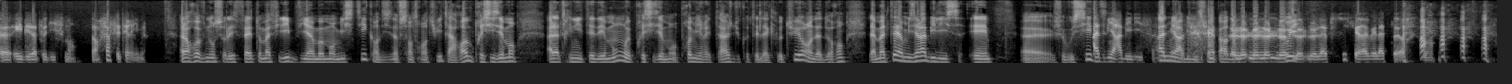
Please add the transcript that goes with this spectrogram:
euh, et des applaudissements. Alors ça, c'est terrible. Alors revenons sur les faits. Thomas Philippe vit un moment mystique en 1938 à Rome, précisément à la Trinité des Monts, précisément au premier étage du côté de la clôture, en adorant la Mater Miserabilis. Et euh, je vous cite. Admirabilis. Admirabilis, pardon. Le, le, le lapsus est révélateur.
